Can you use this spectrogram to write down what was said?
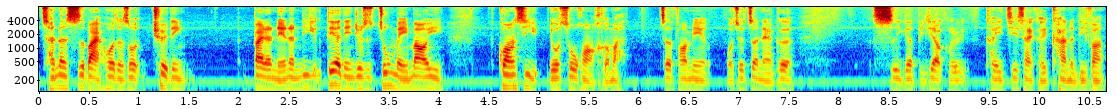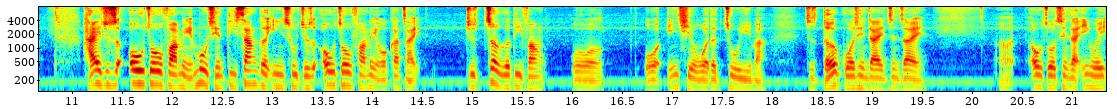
承认失败，或者说确定拜登连任；第第二点就是中美贸易关系有所缓和嘛。这方面我觉得这两个。是一个比较可以可以接下来可以看的地方，还有就是欧洲方面，目前第三个因素就是欧洲方面，我刚才就这个地方我我引起了我的注意嘛，就是德国现在正在，呃，欧洲现在因为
